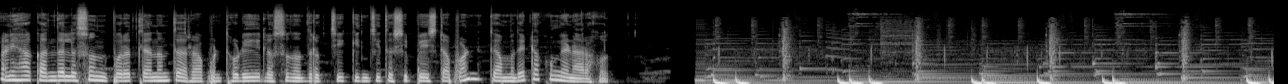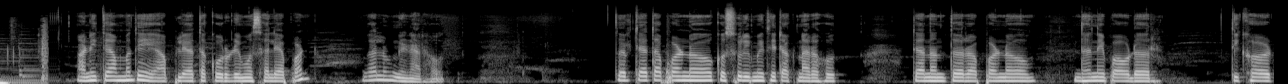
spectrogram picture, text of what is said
आणि हा कांदा लसूण परतल्यानंतर आपण थोडी लसूण अद्रकची किंचित अशी पेस्ट आपण त्यामध्ये टाकून घेणार आहोत. आणि त्यामध्ये आपले आता कोरडे मसाले आपण घालून घेणार आहोत. तर त्यात आपण कसुरी मेथी टाकणार आहोत. त्यानंतर आपण धने पावडर तिखट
